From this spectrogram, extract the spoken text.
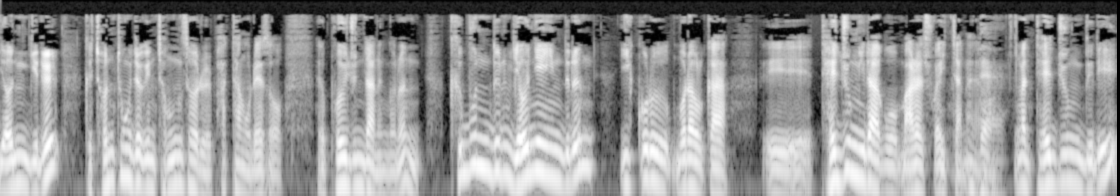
연기를 그 전통적인 정서를 바탕으로 해서 보여준다는 거는 그분들은 연예인들은 이꼬르 뭐라 그럴까 이 대중이라고 말할 수가 있잖아요. 네. 그러니까 대중들이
